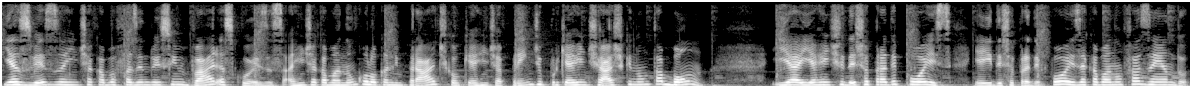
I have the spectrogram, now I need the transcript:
E às vezes a gente acaba fazendo isso em várias coisas. A gente acaba não colocando em prática o que a gente aprende porque a gente acha que não tá bom. E aí a gente deixa para depois. E aí deixa para depois e acaba não fazendo.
